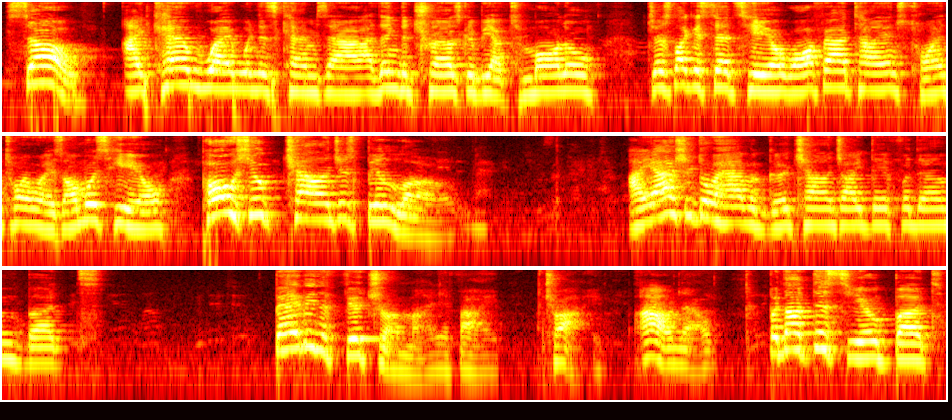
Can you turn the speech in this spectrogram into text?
so, I can't wait when this comes out. I think the trailer's gonna be out tomorrow. Just like it says here, Warfare Italians 2021 is almost here. Post your challenges below. I actually don't have a good challenge idea for them, but Maybe in the future I might if I try. I don't know. But not this year, but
